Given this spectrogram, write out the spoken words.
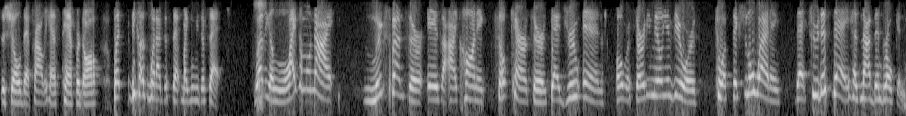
the show that probably has tampered off. But because what I just said, like what we just said, whether you like him or not, Luke Spencer is an iconic soap character that drew in over 30 million viewers to a fictional wedding that to this day has not been broken.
